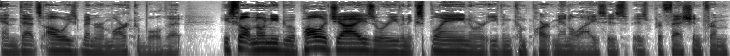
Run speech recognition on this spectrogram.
and that's always been remarkable that he's felt no need to apologize or even explain or even compartmentalize his, his profession from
